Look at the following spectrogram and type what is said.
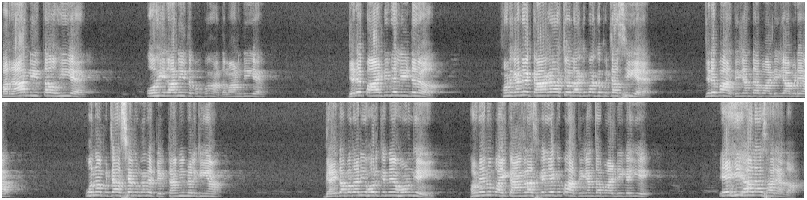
ਪਰ ਰਾਜਨੀਤੀ ਤਾਂ ਉਹੀ ਹੈ ਉਹੀ ਰਾਜਨੀਤੀ ਭਗਵੰਤ ਮਾਨ ਦੀ ਹੈ ਜਿਹੜੇ ਪਾਰਟੀ ਦੇ ਲੀਡਰ, ਹੁਣ ਕਹਿੰਦੇ ਕਾਂਗਰਸ ਚੋਂ ਲਗਭਗ 85 ਹੈ ਜਿਹੜੇ ਭਾਰਤੀ ਜਨਤਾ ਪਾਰਟੀ ਜਾ ਵੜਿਆ ਉਹਨਾਂ 85 ਨੂੰ ਕਹਿੰਦੇ ਟਿਕਟਾਂ ਵੀ ਮਿਲ ਗਈਆਂ। ਗਏ ਤਾਂ ਪਤਾ ਨਹੀਂ ਹੋਰ ਕਿੰਨੇ ਹੋਣਗੇ। ਹੁਣ ਇਹਨੂੰ ਭਾਈ ਕਾਂਗਰਸ ਕਹੀਏ ਕਿ ਭਾਰਤੀ ਜਨਤਾ ਪਾਰਟੀ ਕਹੀਏ। ਇਹੀ ਹਾਲ ਆ ਸਾਰਿਆਂ ਦਾ।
